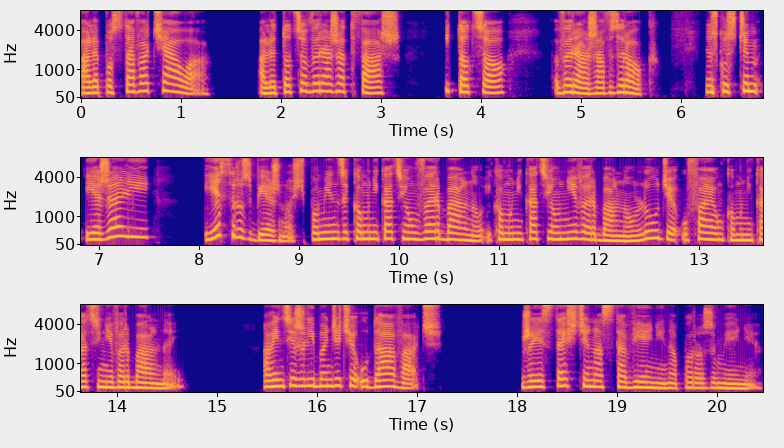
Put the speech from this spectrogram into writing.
ale postawa ciała, ale to, co wyraża twarz i to, co wyraża wzrok. W związku z czym, jeżeli jest rozbieżność pomiędzy komunikacją werbalną i komunikacją niewerbalną, ludzie ufają komunikacji niewerbalnej. A więc, jeżeli będziecie udawać, że jesteście nastawieni na porozumienie,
